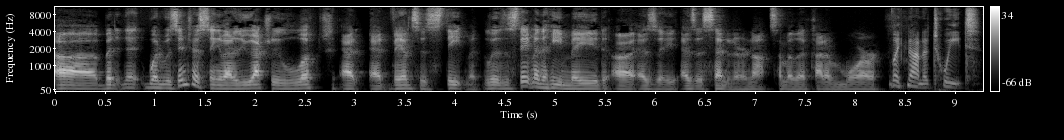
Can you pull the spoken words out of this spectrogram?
Uh, but th- what was interesting about it, you actually looked at, at Vance's statement. the statement that he made uh, as a as a senator, not some of the kind of more like not a tweet.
